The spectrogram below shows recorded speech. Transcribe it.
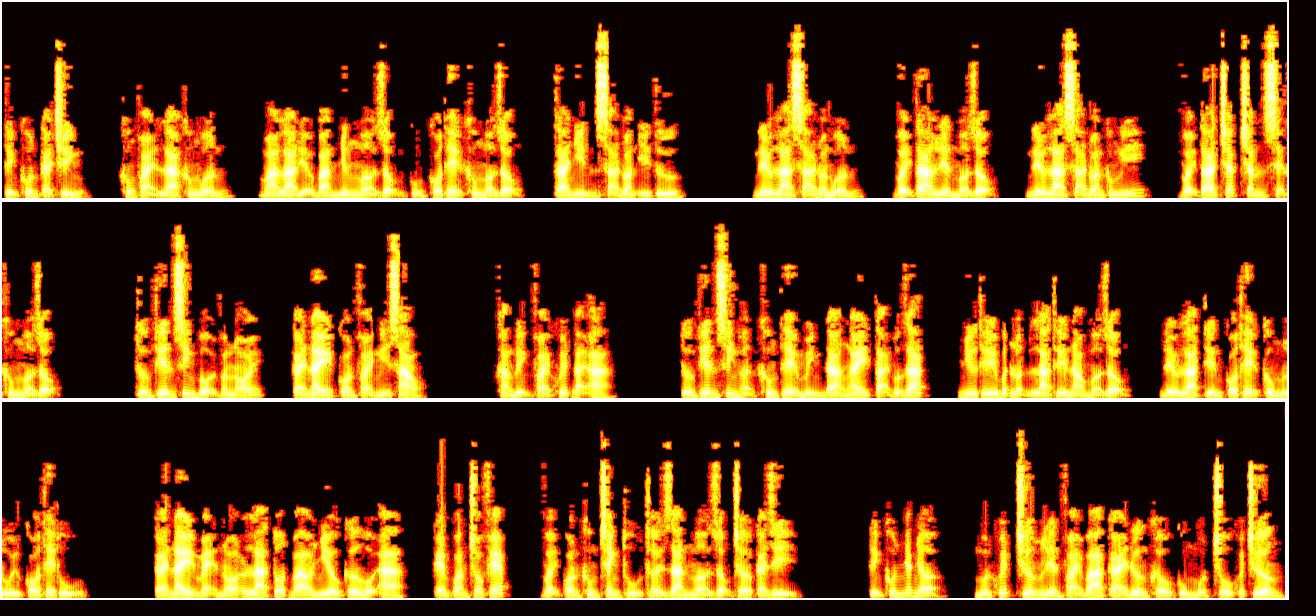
Tĩnh khôn cải chính, không phải là không muốn, mà là địa bàn nhưng mở rộng cũng có thể không mở rộng, ta nhìn xã đoàn ý tứ. Nếu là xã đoàn muốn, vậy ta liền mở rộng, nếu là xã đoàn không nghĩ, vậy ta chắc chắn sẽ không mở rộng. Tưởng tiên sinh vội và nói, cái này còn phải nghĩ sao? Khẳng định phải khuyết đại a. Tưởng tiên sinh hận không thể mình đà ngay tại vỡ giác như thế bất luận là thế nào mở rộng, đều là tiến có thể công lùi có thể thủ. Cái này mẹ nó là tốt bao nhiêu cơ hội à kém quán cho phép, vậy còn không tranh thủ thời gian mở rộng chờ cái gì? Tịnh khôn nhắc nhở, muốn khuyết trương liền phải ba cái đường khẩu cùng một chỗ khuyết trương.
